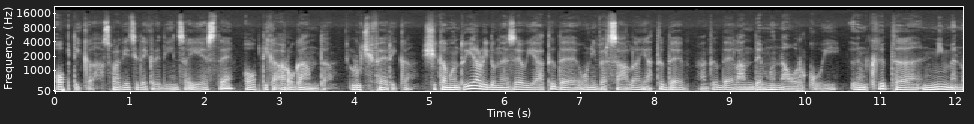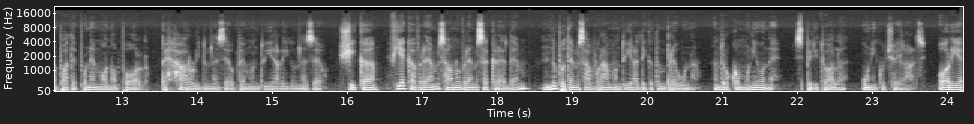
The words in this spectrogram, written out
optică asupra vieții de credință este o optică arogantă luciferică și că mântuirea lui Dumnezeu e atât de universală, e atât de, atât de la îndemâna oricui, încât uh, nimeni nu poate pune monopol pe harul lui Dumnezeu, pe mântuirea lui Dumnezeu. Și că fie că vrem sau nu vrem să credem, nu putem savura mântuirea decât împreună, într-o comuniune spirituală unii cu ceilalți. Ori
